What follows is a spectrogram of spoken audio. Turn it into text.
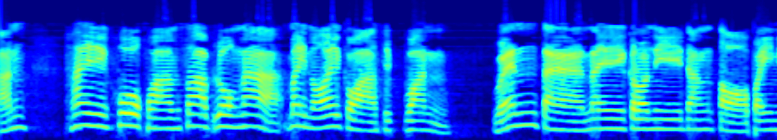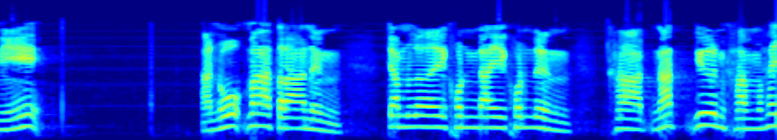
าน ให้คู่ความทราบล่วงหน้าไม่น้อยกว่าสิบวัน เว้นแต่ในกรณีดังต่อไปนี้ อนุมาตราหนึ่งจำเลยคนใดคนหนึ่ง ขาดนัดยื่นคำให้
